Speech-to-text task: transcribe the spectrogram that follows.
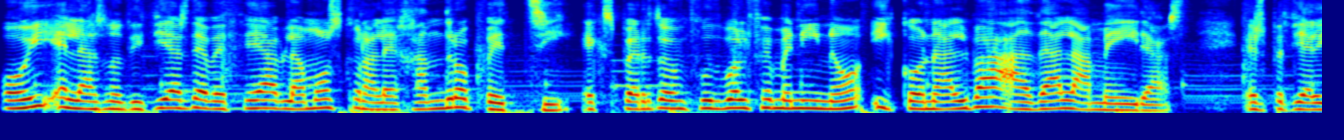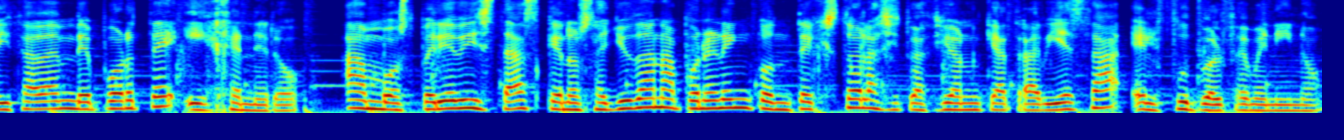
Hoy en las noticias de ABC hablamos con Alejandro Pecci, experto en fútbol femenino, y con Alba Adala Meiras, especializada en deporte y género, ambos periodistas que nos ayudan a poner en contexto la situación que atraviesa el fútbol femenino.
